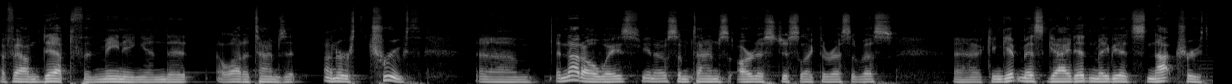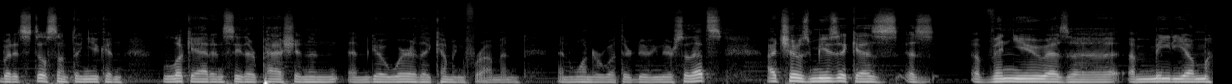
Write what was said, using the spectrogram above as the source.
I found depth and meaning, and that a lot of times it unearthed truth. Um, and not always, you know, sometimes artists, just like the rest of us, uh, can get misguided. Maybe it's not truth, but it's still something you can look at and see their passion and, and go, where are they coming from? And, and wonder what they're doing there. So that's, I chose music as, as a venue, as a, a medium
